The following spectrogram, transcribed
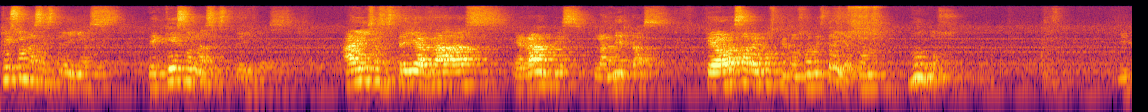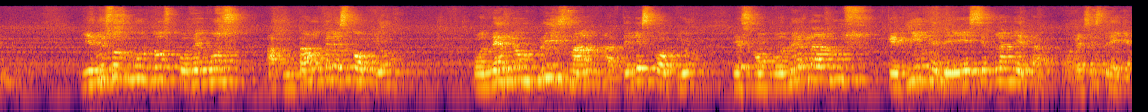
¿qué son las estrellas? ¿De qué son las estrellas? Hay esas estrellas raras, errantes, planetas, que ahora sabemos que no son estrellas, son mundos. Y en esos mundos podemos apuntar un telescopio ponerle un prisma al telescopio, descomponer la luz que viene de ese planeta o de esa estrella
